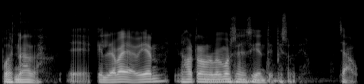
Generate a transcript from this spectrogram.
pues nada, que les vaya bien. Y nosotros nos vemos en el siguiente episodio. Chao.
